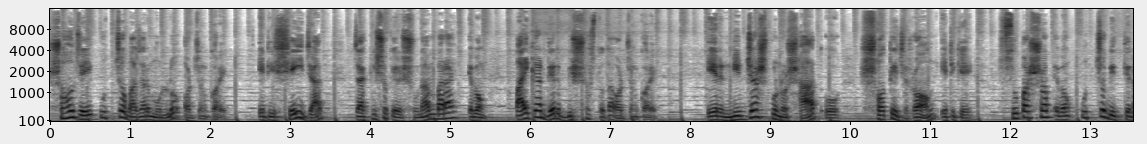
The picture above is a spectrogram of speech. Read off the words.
সহজেই উচ্চ বাজার মূল্য অর্জন করে। এটি সেই জাত যা কৃষকের সুনাম বাড়ায় এবং পাইকারদের বিশ্বস্ততা অর্জন করে। এর নির্যাসপূর্ণ স্বাদ ও সতেজ রং এটিকে সুপার শপ এবং উচ্চবিত্তের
